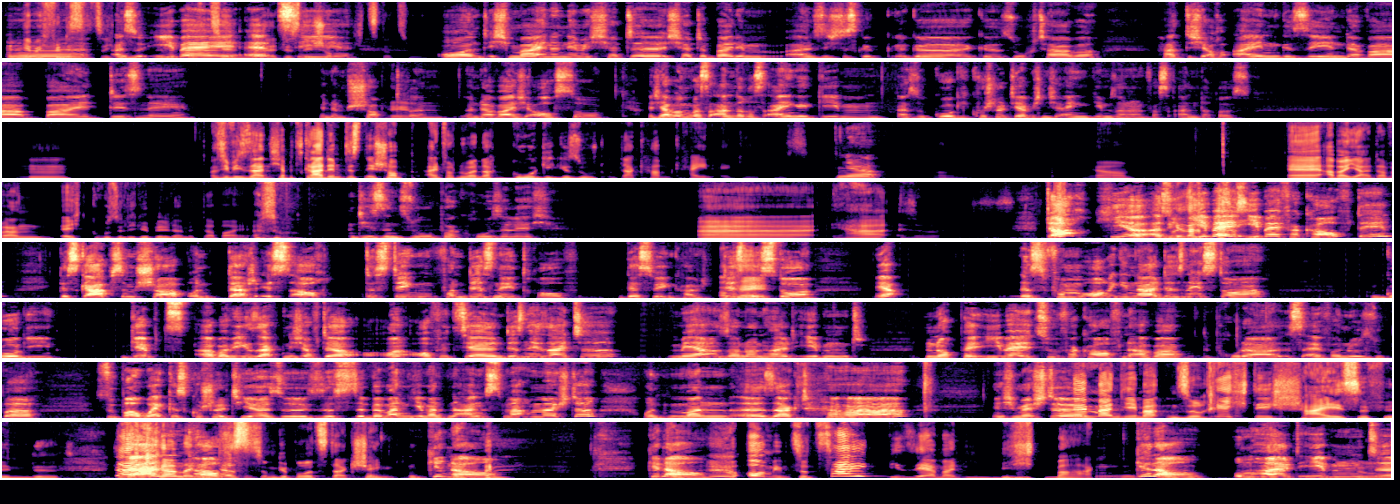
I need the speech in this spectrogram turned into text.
Ja, aber ich finde es Äh, tatsächlich also eBay, äh, Etsy. Dazu. Und ich meine nämlich, ich hätte, ich hätte bei dem, als ich das ge ge gesucht habe, hatte ich auch einen gesehen, der war bei Disney in einem Shop Okay. drin. Und da war ich auch so. Ich habe irgendwas anderes eingegeben. Also Gurgi kuschelt, die habe ich nicht eingegeben, sondern irgendwas anderes. Mhm. Also wie gesagt, ich habe jetzt gerade im Disney-Shop einfach nur nach Gurgi gesucht und da kam kein Ergebnis. Ja. Ähm, ja. Äh, aber ja, da waren echt gruselige Bilder mit dabei. Also, Die sind super gruselig. äh, ja, also. Doch, hier, also gesagt, eBay, eBay verkauft den. Das gab's im Shop und da ist auch das Ding von Disney drauf. Deswegen kam ich. Okay. Disney Store. Ja. Das ist vom Original Disney Store. Gurgi. Gibt's, aber wie gesagt, nicht auf der offiziellen Disney-Seite mehr, sondern halt eben nur noch per Ebay zu verkaufen. Aber Bruder, ist einfach nur super, super wackes Kuscheltier. Also, es ist, wenn man jemanden Angst machen möchte und man äh, sagt, haha, ich möchte. Wenn man jemanden so richtig scheiße findet, dann, Dann kann man ihm das zum Geburtstag schenken, Genau. Genau. um ihm zu zeigen, wie sehr man ihn nicht mag. Genau. Um halt eben So.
